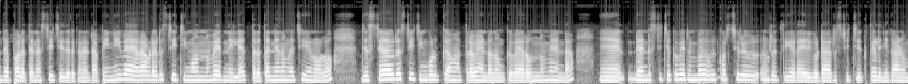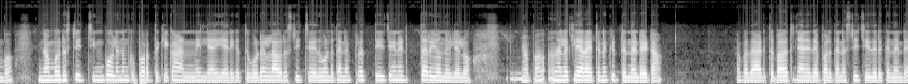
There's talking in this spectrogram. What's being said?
ഇതേപോലെ തന്നെ സ്റ്റിച്ച് ചെയ്തെടുക്കണം കേട്ടോ. അപ്പോൾ ഇനി വേറെ അവിടെ ഒരു സ്റ്റിച്ചിങ് ഒന്നും വരുന്നില്ല. എത്ര തന്നെ നമ്മൾ ചെയ്യണുള്ളൂ. ജസ്റ്റ് ആ ഒരു സ്റ്റിച്ചിങ് കൊടുക്കുക മാത്രമേ വേണ്ടോ. നമുക്ക് വേറെ ഒന്നും വേണ്ട. രണ്ട് സ്റ്റിച്ചൊക്കെ വരുമ്പോൾ കുറച്ചൊരു വൃത്തികേടായിരിക്കും കേട്ടോ ആ ഒരു സ്റ്റിച്ച് തെളിഞ്ഞ് കാണുമ്പോൾ ഇതാകുമ്പോൾ ഒരു സ്റ്റിച്ചിങ് പോലും നമുക്ക് പുറത്തേക്ക് കാണുന്നില്ല. ഈ അരികത്ത് കൂടെ ഉള്ള ഒരു സ്റ്റിച്ച് ആയതുകൊണ്ട് തന്നെ പ്രത്യേകിച്ച് ഇങ്ങനെ എടുത്തറിയൊന്നുമില്ലല്ലോ. അപ്പോൾ നല്ല ക്ലിയർ ആയിട്ട് തന്നെ കിട്ടുന്നുണ്ട് കേട്ടോ. അപ്പോൾ അത് അടുത്ത ഭാഗത്ത് ഞാൻ ഇതേപോലെ തന്നെ സ്റ്റിച്ച് ചെയ്തെടുക്കുന്നുണ്ട്.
